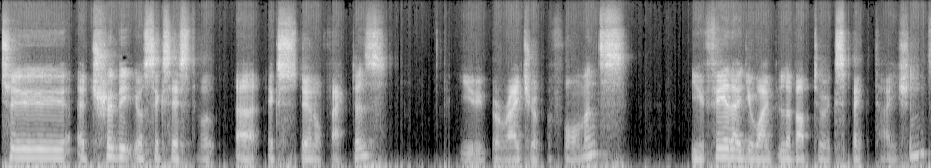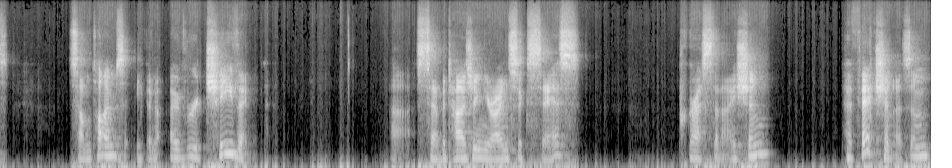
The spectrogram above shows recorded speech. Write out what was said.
to attribute your success to uh, external factors, you berate your performance, you fear that you won't live up to expectations, sometimes even overachieving, uh, sabotaging your own success, procrastination, perfectionism,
